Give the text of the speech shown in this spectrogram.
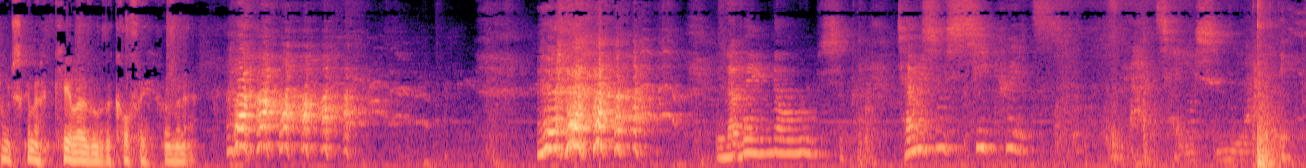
I'm just going to keel over with the coffee for a minute. Loving. Tell me some secrets. I'll tell you some lies.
